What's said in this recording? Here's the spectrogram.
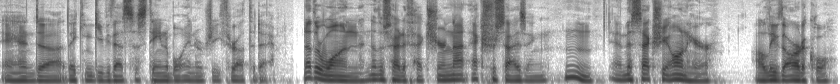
and uh, they can give you that sustainable energy throughout the day. Another one, another side effect, you're not exercising. Hmm. And this is actually on here. I'll leave the article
